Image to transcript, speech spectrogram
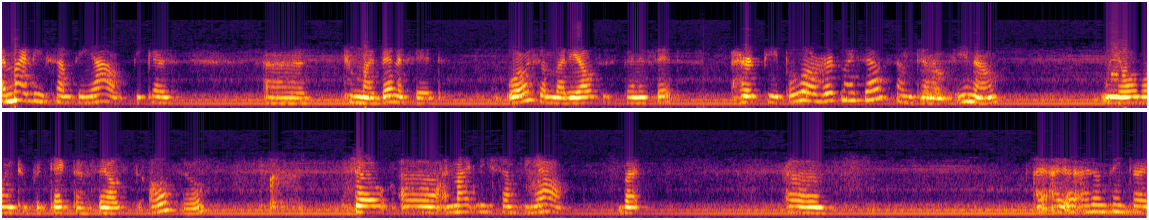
I might leave something out because uh, to my benefit or somebody else's benefit, hurt people or hurt myself sometimes, you know. We all want to protect ourselves also. So uh, I might leave something out, but uh, I, I, I don't think I.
